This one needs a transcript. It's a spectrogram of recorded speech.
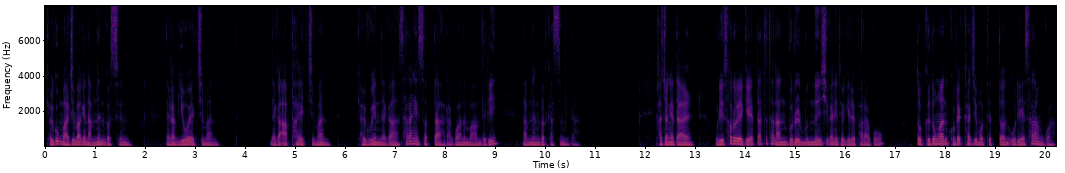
결국 마지막에 남는 것은 내가 미워했지만 내가 아파했지만 결국엔 내가 사랑했었다라고 하는 마음들이 남는 것 같습니다. 가정의 달 우리 서로에게 따뜻한 안부를 묻는 시간이 되기를 바라고 또 그동안 고백하지 못했던 우리의 사랑과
